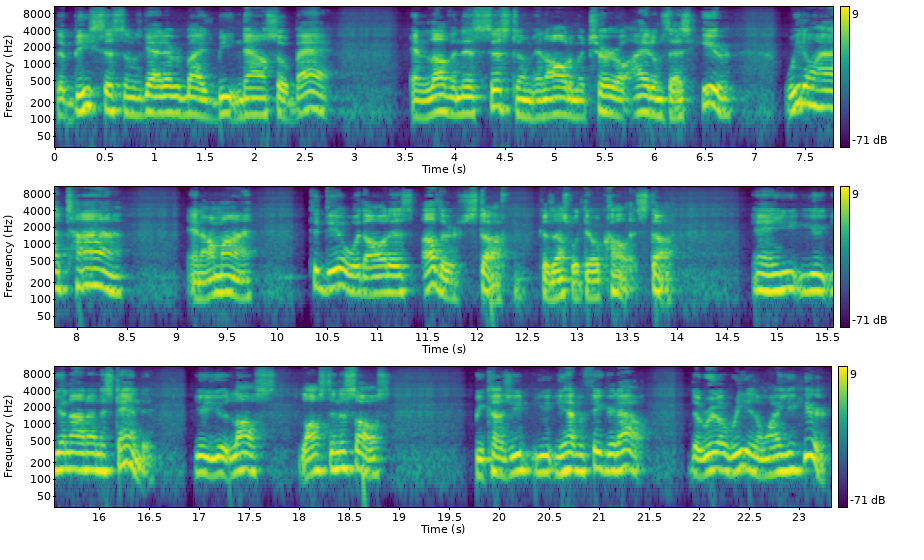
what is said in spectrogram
the beast system's got everybody beaten down so bad and loving this system and all the material items that's here, we don't have time in our mind to deal with all this other stuff because that's what they'll call it stuff. And you, you you're not understanding you you're lost lost in the sauce because you, you you haven't figured out the real reason why you're here.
